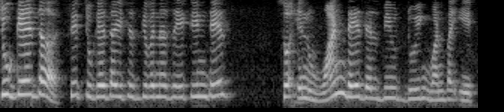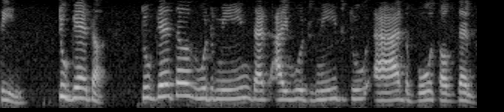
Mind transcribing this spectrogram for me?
Together see together it is given as 18 days. So in one day they'll be doing 1 by 18 together. Together would mean that i would need to add both of them.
